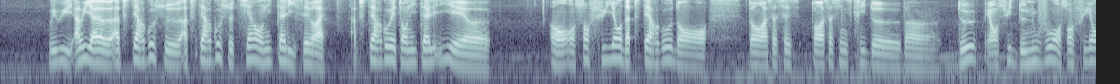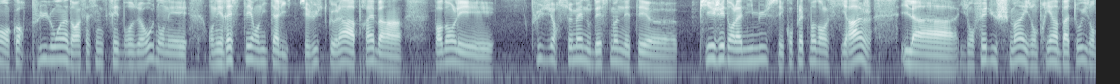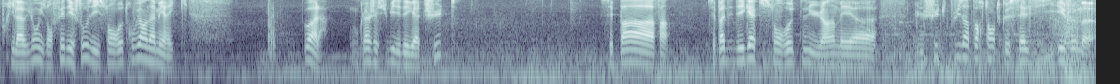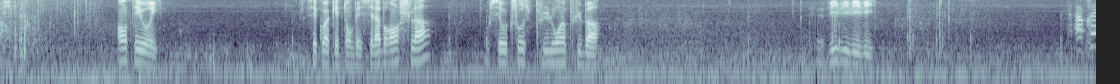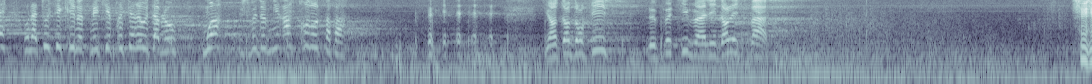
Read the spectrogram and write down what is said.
Oui, oui. Ah oui, euh, Abstergo, se, Abstergo se tient en Italie, c'est vrai. Abstergo est en Italie et en, s'enfuyant d'Abstergo dans, dans, Assassin's Creed euh, ben, 2, et ensuite de nouveau en s'enfuyant encore plus loin dans Assassin's Creed Brotherhood, on est, on est resté en Italie. C'est juste que là, après, ben, pendant les plusieurs semaines où Desmond était euh, piégé dans l'animus et complètement dans le cirage, il a, ils ont fait du chemin, ils ont pris un bateau, ils ont pris l'avion, ils ont fait des choses et ils sont retrouvés en Amérique. Voilà. Donc là, j'ai subi des dégâts de chute. C'est pas... Enfin, c'est pas des dégâts qui sont retenus, hein, mais euh, une chute plus importante que celle-ci et je meurs. En théorie. C'est quoi qui est tombé? C'est la branche là? Ou c'est autre chose plus loin, plus bas? Vivi, vivi. Après, on a tous écrit notre métier préféré au tableau. Moi, je veux devenir astronaute, papa. Tu entends ton fils? Le petit va aller dans l'espace. oui,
